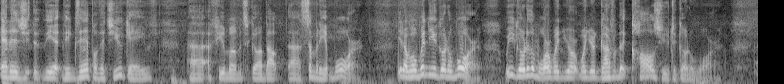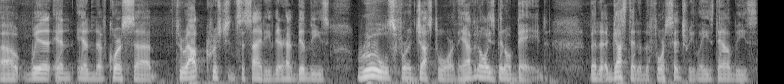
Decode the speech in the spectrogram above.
and as the the example that you gave uh, a few moments ago about uh, somebody at war, you know, well, when do you go to war? Well, you go to the war when your when your government calls you to go to war. Uh, when and and of course, uh, throughout Christian society, there have been these rules for a just war. They haven't always been obeyed. But Augustine in the fourth century lays down these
